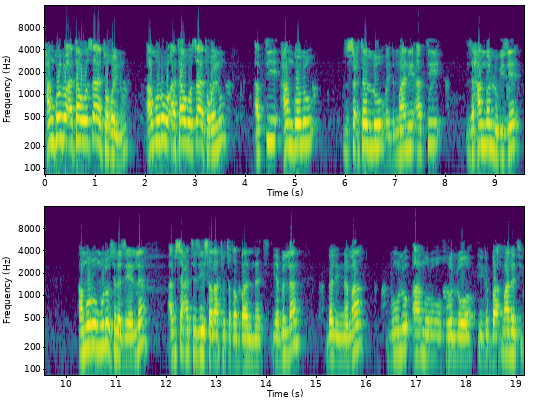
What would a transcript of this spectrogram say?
حنقولو اتا وصاته خوينو ኣብቲ ሓንጎሉ ዝስሕተሉ ወይ ድማ ኣብቲ ዝሓመሉ ግዜ ኣእምሩ ሙሉእ ስለ ዘየለ ኣብ ሰዓት እዚ ሰላቱ ተቐባልነት የብላን በል ኢነማ ሙሉእ ኣእምሩኡ ክህልዎ ይግባእ ማለት እዩ።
